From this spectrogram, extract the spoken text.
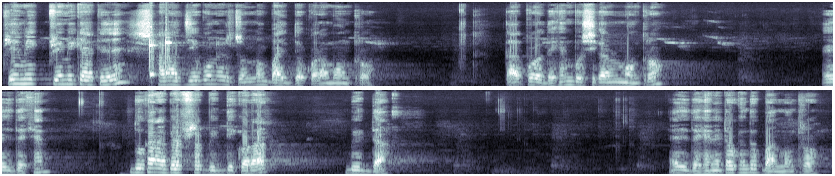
প্রেমিক প্রেমিকাকে সারা জীবনের জন্য বাধ্য করা মন্ত্র। তারপরে দেখেন বশীকরণ মন্ত্র। এই যে দেখেন, দোকানে ব্যবসা বৃদ্ধি করার বিদ্যা। এই যে দেখেন, এটাও কিন্তু বান মন্ত্র।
